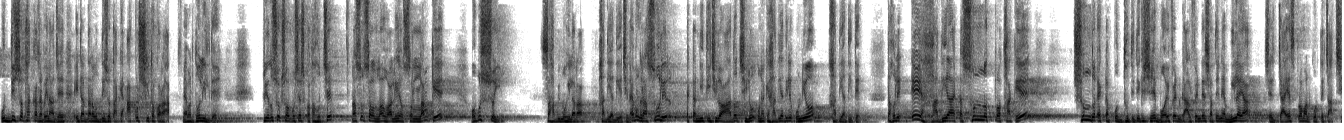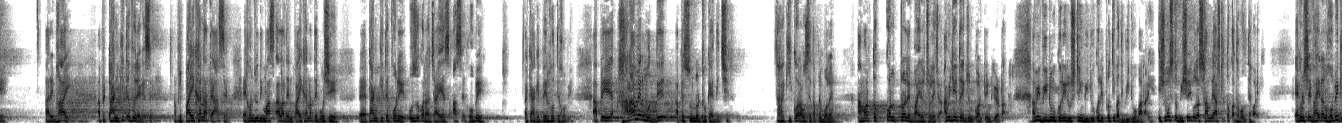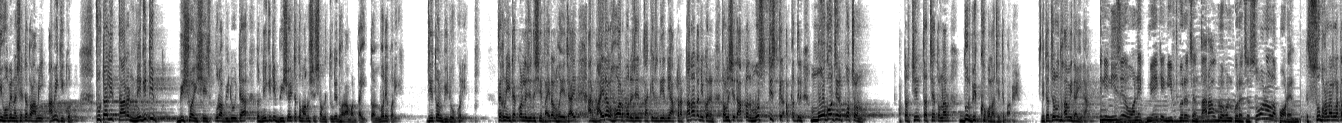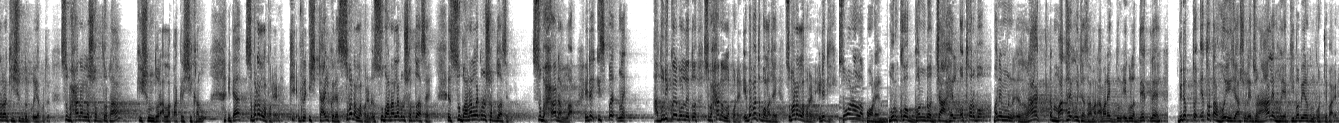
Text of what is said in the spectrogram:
উদ্দেশ্য থাকা যাবে না যে এটার দ্বারা উদ্দেশ্য তাকে আকর্ষিত করা। এবার দলিল দে। প্রিয় দর্শক, সর্বশেষ কথা হচ্ছে, রাসুল সাল্লাহ আলী সাল্লামকে অবশ্যই সাহাবি মহিলারা হাদিয়া দিয়েছেন এবং রাসূলের একটা নীতি ছিল, আদত ছিল ওনাকে হাদিয়া দিলে উনিও হাদিয়া দিতে তাহলে এই হাদিয়া একটা সুন্নত প্রথাকে সুন্দর একটা পদ্ধতি থেকে সে বয়ফ্রেন্ড গার্লফ্রেন্ডের সাথে নিয়ে মিলাইয়া সে জায়েজ প্রমাণ করতে চাচ্ছে। আরে ভাই, আপনি টাঙ্কিতে পড়ে গেছেন, আপনি পায়খানাতে আসেন এখন যদি মাছ আলা দেন, পায়খানাতে বসে টাঙ্কিতে পড়ে উজু করা জায়েজ আছে, হবে? তাকে আগে বের হতে হবে। আপনি হারামের মধ্যে আপনি শূন্য ঢুকাই দিচ্ছেন। তারা কি করা উচিত আপনি বলেন? আমার তো কন্ট্রোলে বাইরে চলে যায় আমি যেহেতু একজন কন্টেন্ট ক্রিয়েটার আমি ভিডিও করি রুস্টিং ভিডিও করি, প্রতিবাদী ভিডিও বানাই। এই সমস্ত বিষয়গুলো সামনে আসলে তো কথা বলতে হয়। এখন সে ভাইরাল হবে কি হবে না সেটা তো আমি আমি কি করব? টোটালি তার নেগেটিভ বিষয় সেই পুরো ভিডিওটা তো নেগেটিভ বিষয়টা তো মানুষের সামনে তুলে ধরা আমার দায়িত্ব, আমি মনে করি। যেহেতু আমি ভিডিও করি। তখন এটা করলে যদি সে ভাইরাল হয়ে যায়, আর ভাইরাল হওয়ার পরে যদি তাকে যদি নিয়ে আপনারা টানাটানি করেন, তাহলে সেটা আপনার মস্তিষ্কের, আপনাদের মগজের পচন আপনার চিন্তা চেতনার দুর্ভিক্ষ বলা যেতে পারে। এটার জন্য তো আমি দায়ী না। তিনি নিজে অনেক মেয়েকে গিফট করেছেন তারাও গ্রহণ করেছে। সোহান আল্লাহ পড়েন সুবহান আল্লাহটা কি সুন্দর করিয়া করছে। সুবহান আল্লাহ শব্দটা কি সুন্দর আল্লাহ পাকের শিখানো। এটা সুবান আল্লাহ পড়েন। কি স্টাইল করে সুবান আল্লাহ পড়েন। সুবহান আল্লাহ কোনো শব্দ আছে? সুবহান আল্লাহ কোনো শব্দ আছে? সুবহান আল্লাহ এটা আধুনিক করে বললে তো সুবাহান আল্লাহ পড়েন। এভাবে তো বলা যায়। সুমান আল্লাহ পড়েন। এটা কি? সুমান আল্লাহ পড়েন। মূর্খ গন্ড জাহেল অথর্ব মানে মানে রাগটা মাথায় উঠে যায় আমার আমার একদম এগুলো দেখলে বিরক্ত এতটা হই যে আসলে একজন আলেম হইয়া কীভাবে এরকম করতে পারে?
